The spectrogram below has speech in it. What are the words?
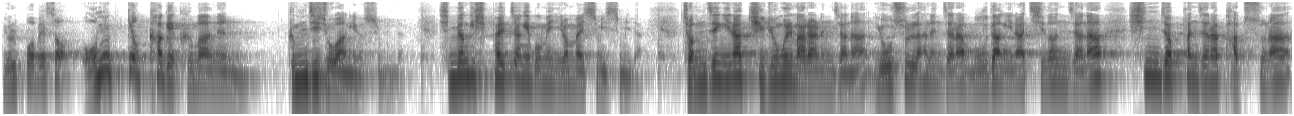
율법에서 엄격하게 금하는 금지 조항이었습니다. 신명기 18장에 보면 이런 말씀이 있습니다. 점쟁이나 기륭을 말하는 자나 요술하는 자나 무당이나 진언자나 신접한 자나 박수나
